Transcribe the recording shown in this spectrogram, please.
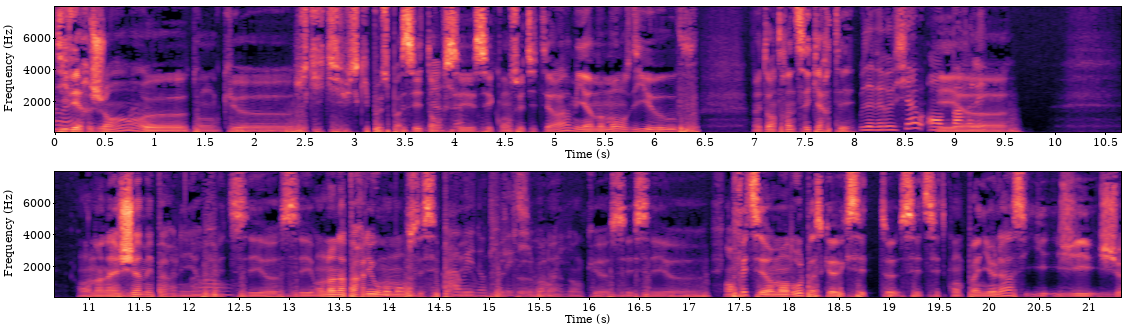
divergents, euh, donc ce qui, ce qui peut se passer tant que c'est c'est con etc. Mais il y a un moment on se dit ouf, on est en train de s'écarter. Vous avez réussi à en parler? On n'en a jamais parlé en fait. C'est, c'est, on en a parlé au moment où on s'est séparés. Ah oui, donc en fait. voilà, donc c'est, c'est. En fait, c'est vraiment drôle parce qu'avec cette, cette, cette compagne là, j'ai, je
